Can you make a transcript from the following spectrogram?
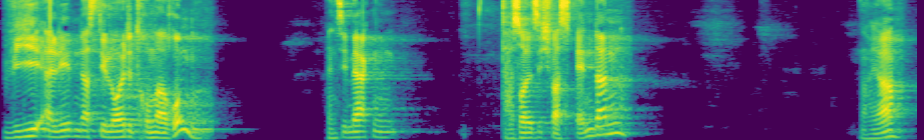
Wie erleben das die Leute drumherum? Wenn sie merken, da soll sich was ändern, naja,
